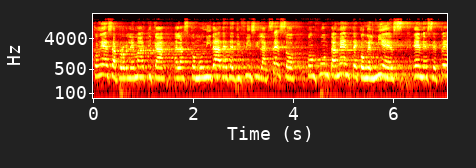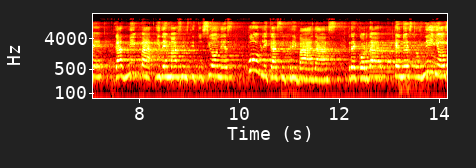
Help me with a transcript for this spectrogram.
con esa problemática a las comunidades de difícil acceso conjuntamente con el MIES, MSP, GADMIPA y demás instituciones públicas y privadas. Recordar que nuestros niños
